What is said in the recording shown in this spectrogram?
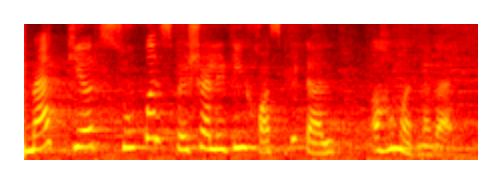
Mac care super speciality hospital Ahmednagar.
